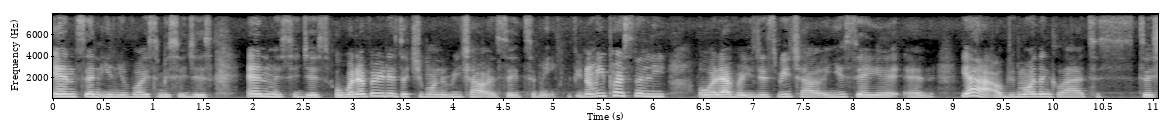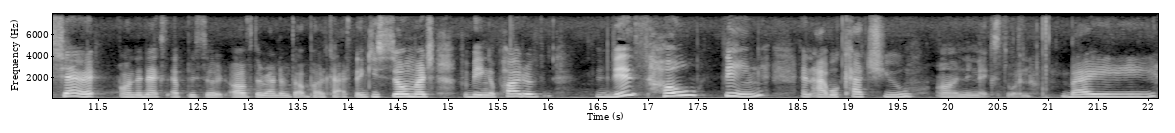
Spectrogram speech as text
and send in your voice messages and messages or whatever it is that you want to reach out and say to me. If you know me personally or whatever, you just reach out and you say it and yeah, I'll be more than glad to to share it on the next episode of the Random Thought podcast. Thank you so much for being a part of this whole thing and I will catch you on the next one. Bye.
